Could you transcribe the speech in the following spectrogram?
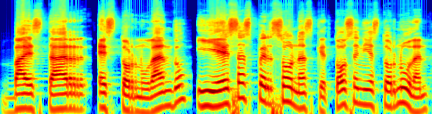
va a estar estornudando y esas personas que tosen y estornudan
